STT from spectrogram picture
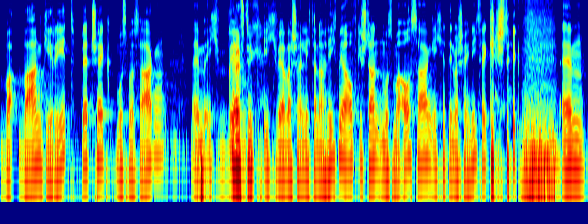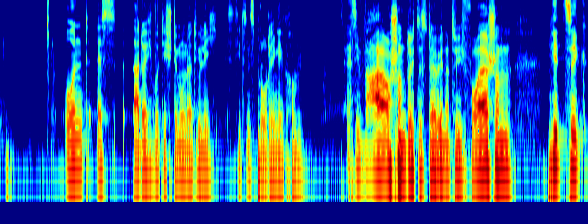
wa war ein Gerät, der Check, muss man sagen. Ähm, ich wäre wär wahrscheinlich danach nicht mehr aufgestanden, muss man auch sagen. Ich hätte den wahrscheinlich nicht weggesteckt. Ähm, und es, dadurch wird die Stimmung natürlich ins Brodeln gekommen. sie war auch schon durch das Derby natürlich vorher schon hitzig,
